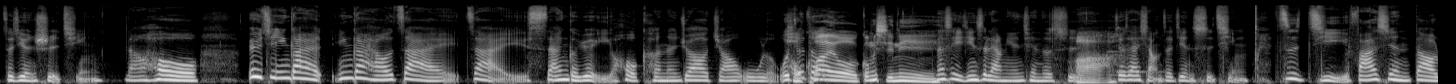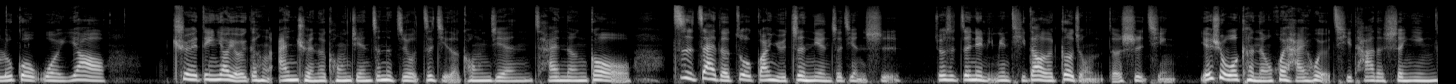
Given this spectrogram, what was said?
这件事情，然后预计应该应该还要在在三个月以后，可能就要交屋了。我觉得好快哦，恭喜你！那是已经是两年前的事，就在想这件事情。自己发现到，如果我要确定要有一个很安全的空间，真的只有自己的空间，才能够自在的做关于正念这件事。就是正念里面提到的各种的事情，也许我可能会还会有其他的声音，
